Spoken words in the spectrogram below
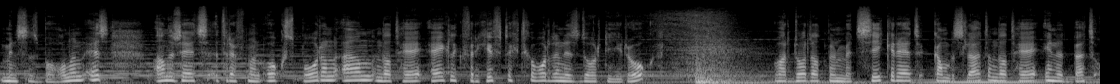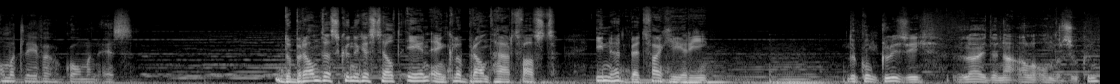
minstens begonnen is. Anderzijds treft men ook sporen aan dat hij eigenlijk vergiftigd geworden is door die rook waardoor dat men met zekerheid kan besluiten dat hij in het bed om het leven gekomen is. De branddeskundige stelt één enkele brandhaard vast, in het bed van Geri. De conclusie luidde na alle onderzoeken,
